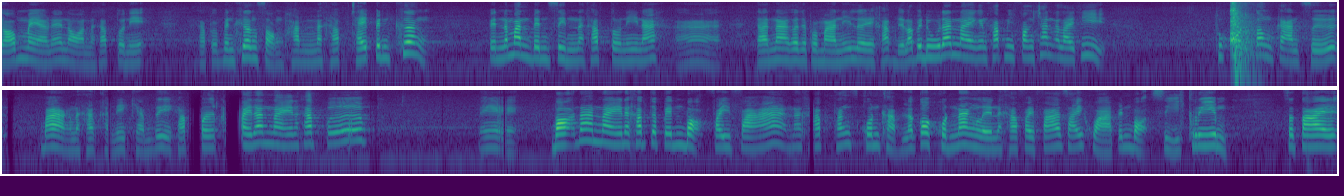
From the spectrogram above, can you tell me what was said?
ย้อมแมวแน่นอนนะครับ ตัวนี้นะครับเป็นเครื่อง 2,000 นะครับ ใช้เป็นเครื่องเป็นน้ำมันเบนซินนะครับ ตัวนี้นะอ่าด้านหน้าก็จะประมาณนี้เลยครับ เดี๋ยวเราไปดูด้านในกันครับ มีฟังก์ชันอะไรที่ทุกคนต้องการซื้อ บ้างนะครับคันนี้แคมรี่ครับเปิดไปด้านในนะครับปึ๊บนี่เบาะด้านในนะครับจะเป็นเบาะไฟฟ้านะครับ ทั้งคนขับแล้วก็คนนั่งเลยนะครับ ไฟฟ้าซ้ายขวาเป็นเบาะสีครีม สไตล์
